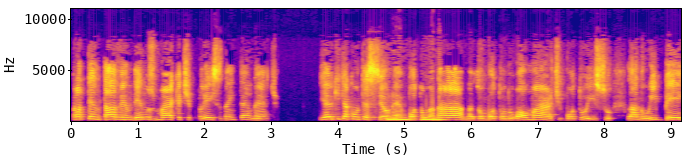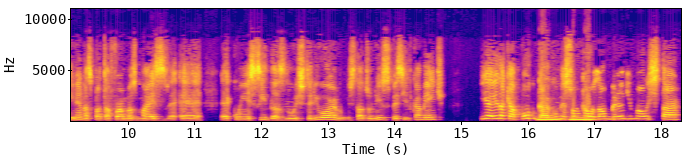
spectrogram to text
para tentar vender nos marketplaces da internet. E aí o que, que aconteceu, né? Uhum. Botou lá na Amazon, botou no Walmart, botou isso lá no eBay, né? Nas plataformas mais é, é, é conhecidas no exterior, nos Estados Unidos especificamente. E aí daqui a pouco, cara, começou a uhum. causar um grande mal-estar.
